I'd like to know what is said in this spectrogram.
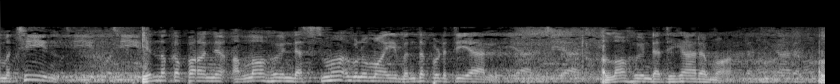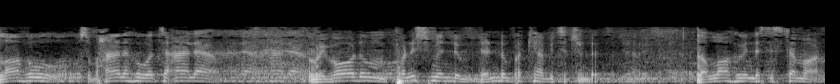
മച്ചീൻ എന്നൊക്കെ പറഞ്ഞ് അള്ളാഹുവിന്റെ അസ്മാകളുമായി ബന്ധപ്പെടുത്തിയാൽ അള്ളാഹുവിന്റെ അധികാരമാണ്. അള്ളാഹു സുബാനഹു വച്ചാല റിവാർഡും പണിഷ്മെന്റും രണ്ടും പ്രഖ്യാപിച്ചിട്ടുണ്ട്. അള്ളാഹുവിന്റെ സിസ്റ്റമാണ്.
